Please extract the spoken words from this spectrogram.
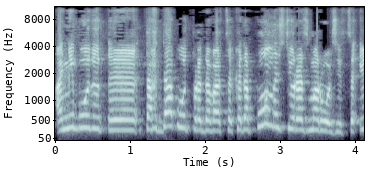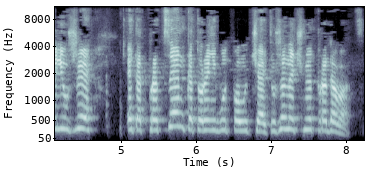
они будут, э, тогда будут продаваться, когда полностью разморозится, или уже этот процент, который они будут получать, уже начнет продаваться?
